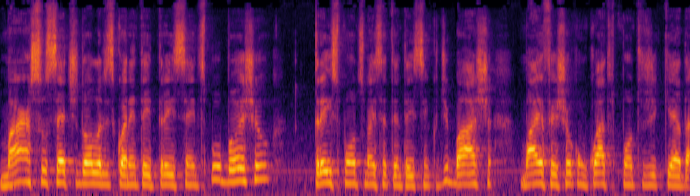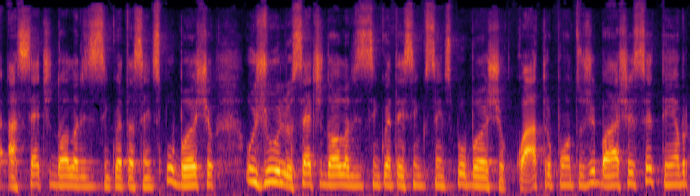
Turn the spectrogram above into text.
Março, 7 dólares e 43 centes por bushel. 3 pontos mais 75 de baixa. Maio fechou com 4 pontos de queda a 7 dólares e 50 centes por bushel. O julho, 7 dólares e 55 centes por bushel, 4 pontos de baixa. E setembro,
